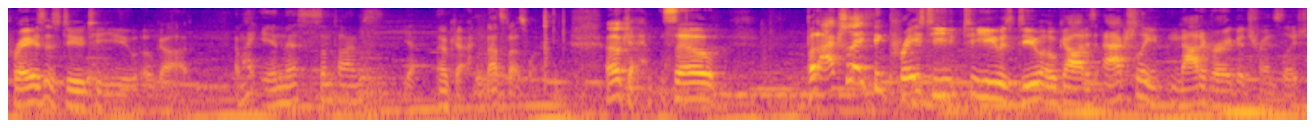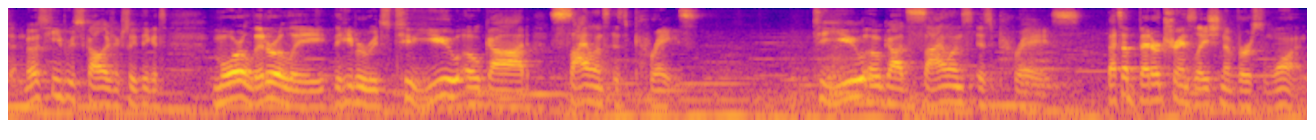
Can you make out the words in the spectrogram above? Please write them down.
Praise is due to you, O God. Am I in this sometimes? Yeah. Okay. That's what I was wondering. Okay. So, but actually, I think praise to you, to you is due, O God, is actually not a very good translation. Most Hebrew scholars actually think it's more literally the Hebrew roots to you, O God, silence is praise. To you, O God, silence is praise. That's a better translation of verse 1.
